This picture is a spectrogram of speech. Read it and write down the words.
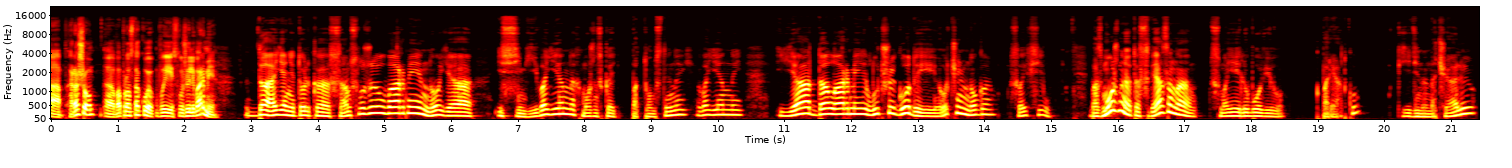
А, хорошо. А, вопрос такой. Вы служили в армии? Да, я не только сам служил в армии, но я из семьи военных, можно сказать, потомственный военный. Я дал армии лучшие годы и очень много своих сил. Возможно, это связано с моей любовью к порядку, к единоначалию,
